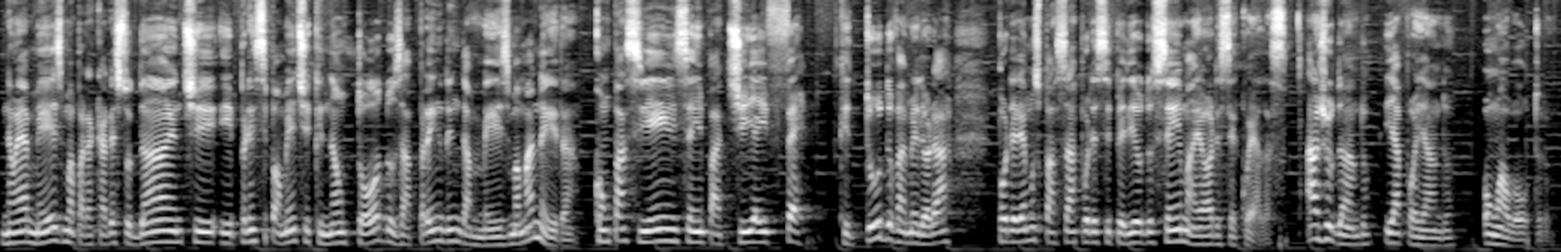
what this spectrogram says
não é a mesma para cada estudante e principalmente que não todos aprendem da mesma maneira. Com paciência, empatia e fé que tudo vai melhorar, poderemos passar por esse período sem maiores sequelas, ajudando e apoiando um ao outro.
